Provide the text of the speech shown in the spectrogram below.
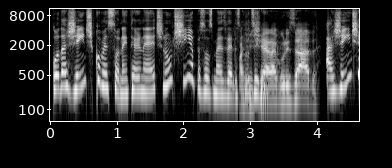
quando a gente começou na internet, não tinha pessoas mais velhas A gente produzindo. era gurizada. A gente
